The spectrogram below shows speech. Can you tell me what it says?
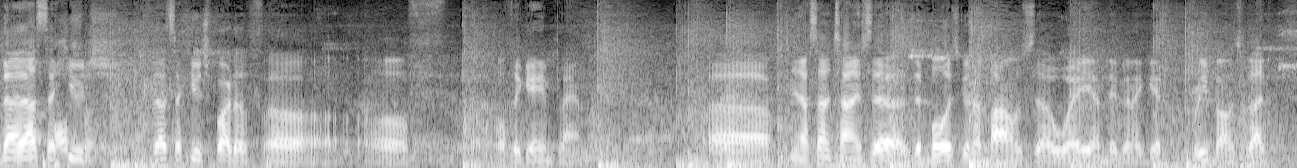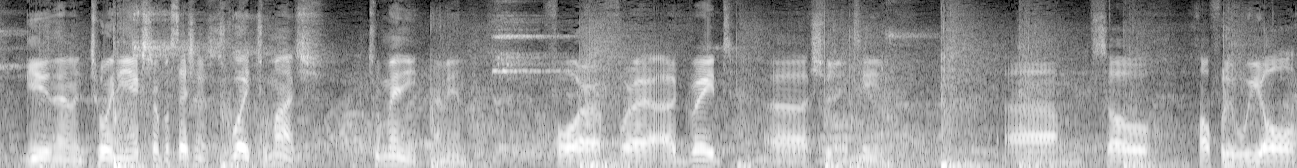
That, that's a Also- huge that's a huge part of uh, of of the game plan. Uh, you know, sometimes the, the ball is gonna bounce away and they're gonna get rebounds, but giving them 20 extra possessions is way too much, too many. I mean, for for a, a great uh, shooting team. Um, so hopefully we all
